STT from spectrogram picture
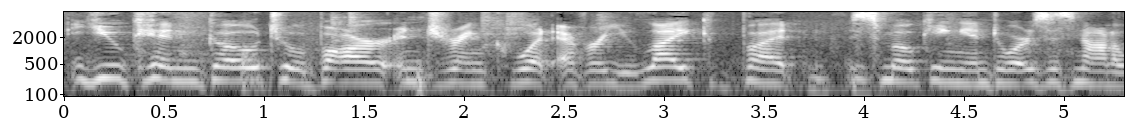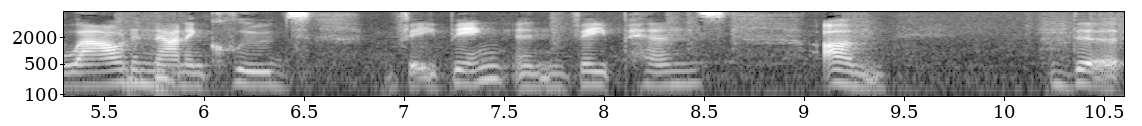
you can go to a bar and drink whatever you like, but smoking indoors is not allowed, and that includes vaping and vape pens. Um, the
